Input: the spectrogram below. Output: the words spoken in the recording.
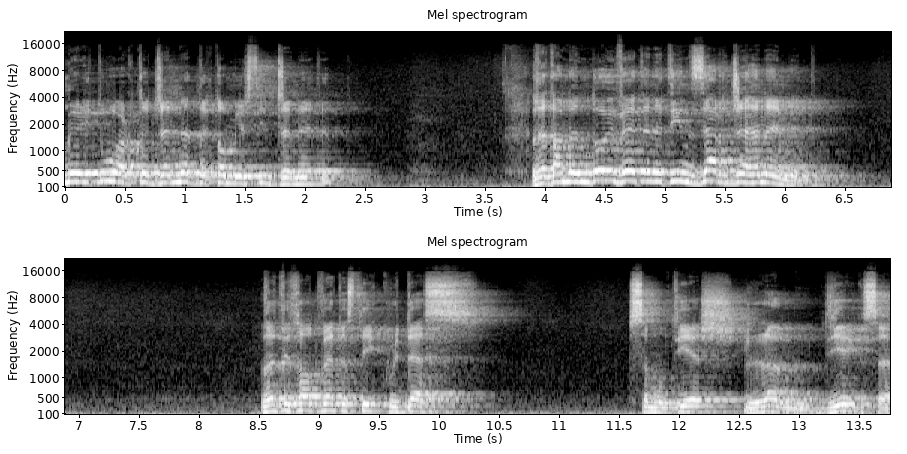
merituar këtë xhenet dhe këto mirësi të xhenetit dhe ta mendojë veten e tij në zjarr xhehenemit. Dhe t'i thotë vetes tij kujdes se mund të jesh lëndë djegëse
